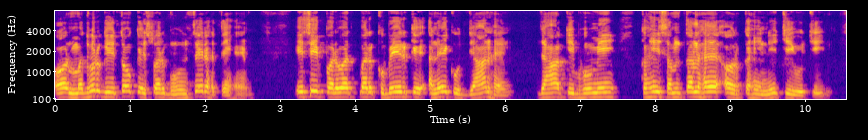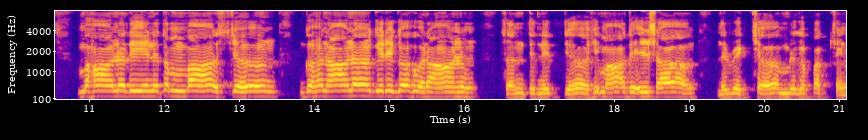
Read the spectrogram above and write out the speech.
और मधुर गीतों के स्वर गूंजते रहते हैं। इसी पर्वत पर कुबेर के अनेक उद्यान हैं, जहाँ की भूमि कहीं समतल है और कहीं नीची ऊँची। महानदीन तम्बाश्च गहनान गिरिगहवरान, संत नित्य हिमादेशा, निर्वृक्ष मृग पक्षिण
